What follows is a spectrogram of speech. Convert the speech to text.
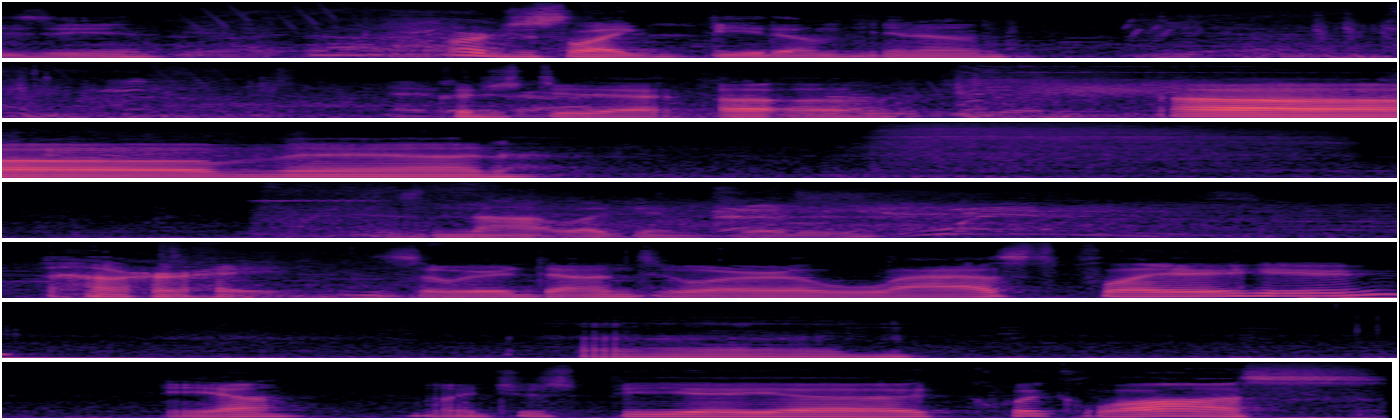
Easy. You like that? Or just like beat him, you know. Could just do that. Uh oh. Man. It's not looking pretty. Alright, so we're down to our last player here. Um Yeah, might just be a uh, quick loss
